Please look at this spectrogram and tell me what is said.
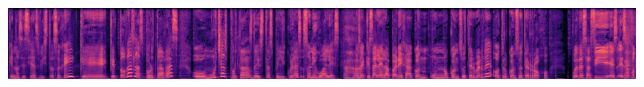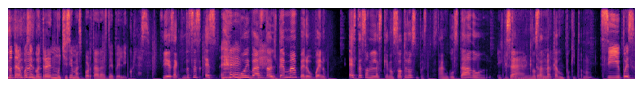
que no sé si has visto, Sujei, que, que todas las portadas o muchas portadas de estas películas son iguales. Ajá. O sea, que sale la pareja con uno con suéter verde, otro con suéter rojo. Puedes así, es, esa foto te la puedes encontrar en muchísimas portadas de películas. Sí, exacto. Entonces es muy vasto el tema, pero bueno, estas son las que nosotros pues nos han gustado, y que Exacto. nos han marcado un poquito, ¿no? Sí, pues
